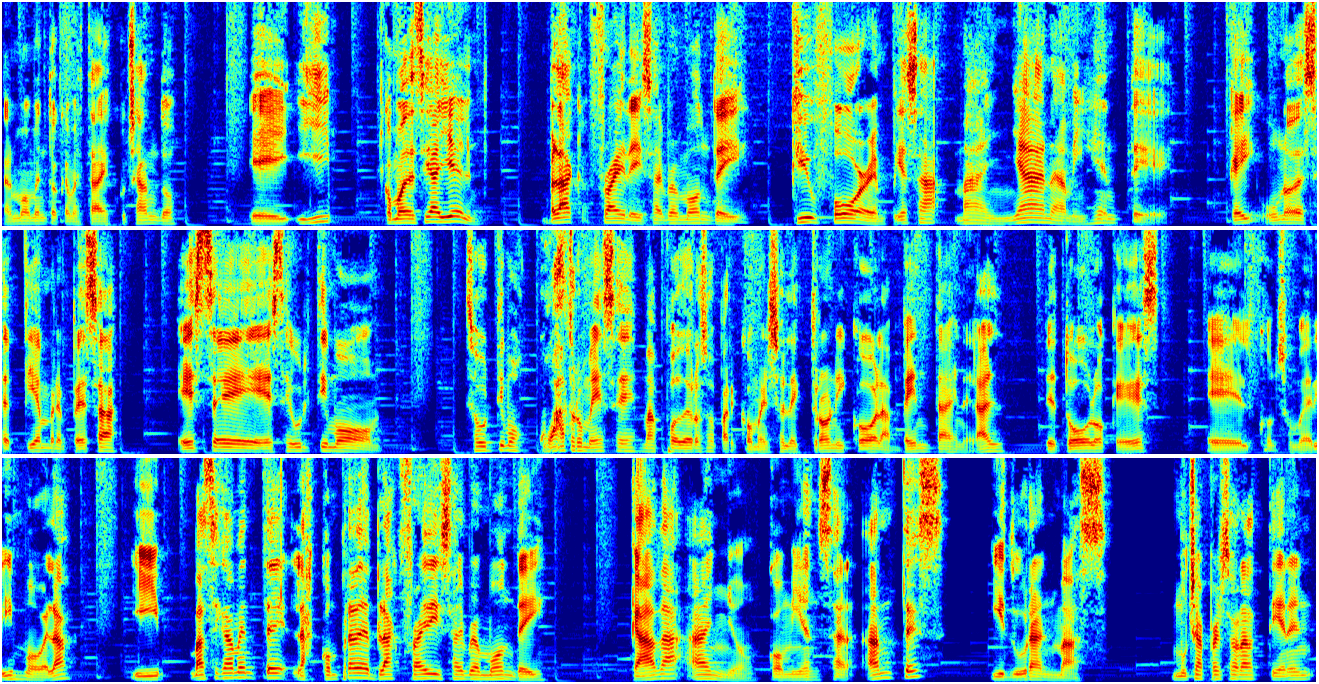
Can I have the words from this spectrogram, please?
el momento que me estás escuchando. Eh, y como decía ayer, Black Friday, Cyber Monday, Q4 empieza mañana, mi gente. ¿Ok? 1 de septiembre empieza ese, ese último, esos últimos cuatro meses más poderosos para el comercio electrónico, las ventas general, de todo lo que es el consumerismo, ¿verdad? Y básicamente las compras de Black Friday y Cyber Monday cada año comienzan antes y duran más. Muchas personas tienen un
